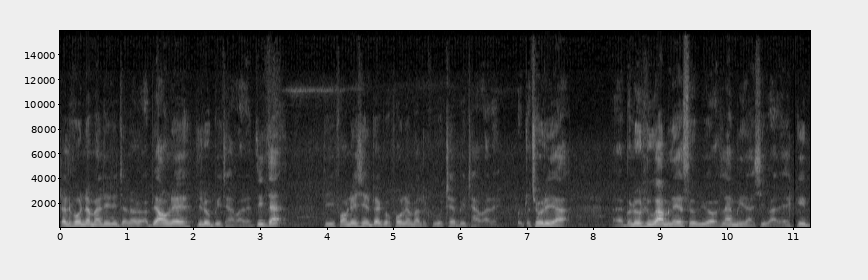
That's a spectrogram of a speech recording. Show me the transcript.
တယ်လီဖုန်းနံပါတ်လေးတွေကျွန်တော်တို့အပြောင်းလဲပြုလုပ်ပေးထားပါတယ်တည်တံ့ဒီ foundation အတွက်ကိုဖုန်းနံပါတ်တစ်ခုကိုထည့်ပေးထားပါတယ်တချို့တွေကအဲဘယ်လိုလှူရမလဲဆိုပြီးတော့လှမ်းမိတာရှိပါတယ် KB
